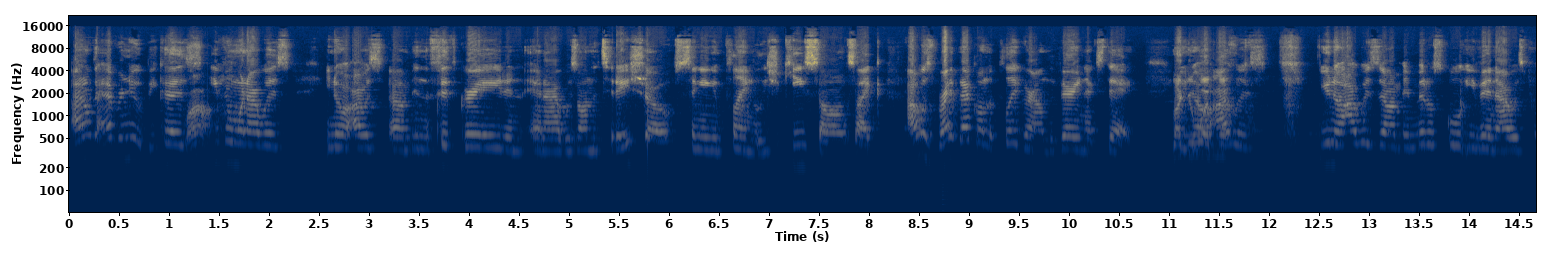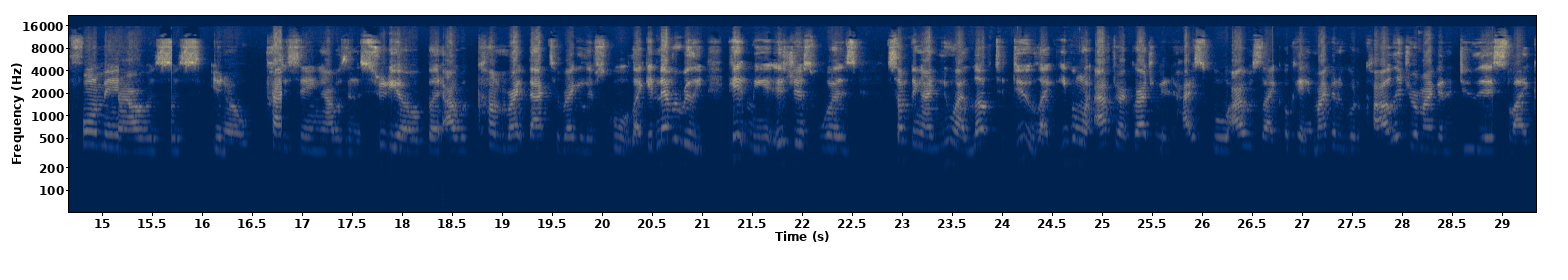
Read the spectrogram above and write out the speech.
I don't think I ever knew because wow. even when I was you know, I was um, in the fifth grade and, and I was on the Today Show singing and playing Alicia Keys songs. Like, I was right back on the playground the very next day. Like you know, I was, you know, I was um, in middle school. Even I was performing. I was, was, you know, practicing. I was in the studio, but I would come right back to regular school. Like it never really hit me. It just was something I knew I loved to do. Like even when, after I graduated high school, I was like, okay, am I going to go to college or am I going to do this like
